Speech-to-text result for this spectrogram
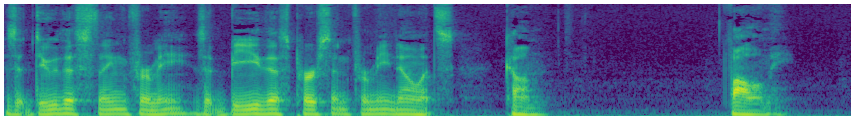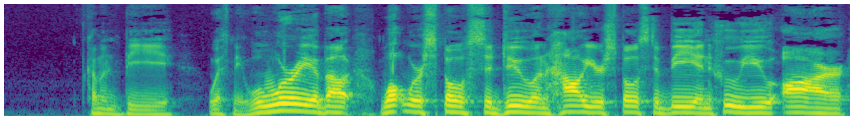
Is it do this thing for me? Is it be this person for me? No, it's come. Follow me. Come and be with me. We'll worry about what we're supposed to do and how you're supposed to be and who you are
